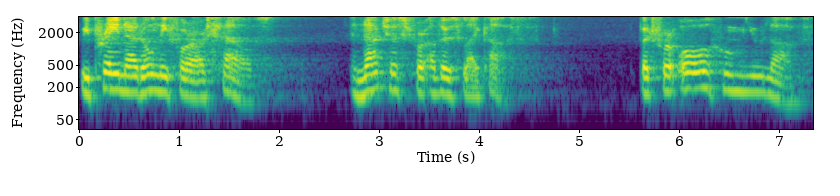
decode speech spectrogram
we pray not only for ourselves, and not just for others like us, but for all whom you love,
